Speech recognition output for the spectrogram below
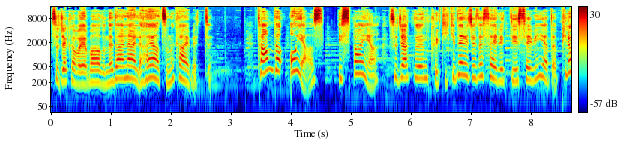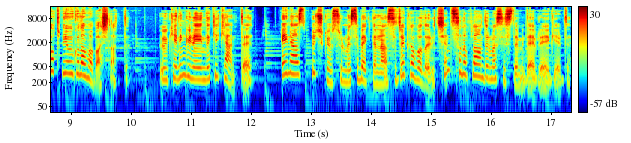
sıcak havaya bağlı nedenlerle hayatını kaybetti. Tam da o yaz İspanya sıcaklığın 42 derecede seyrettiği Sevilla'da pilot bir uygulama başlattı. Ülkenin güneyindeki kentte en az 3 gün sürmesi beklenen sıcak havalar için sınıflandırma sistemi devreye girdi.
